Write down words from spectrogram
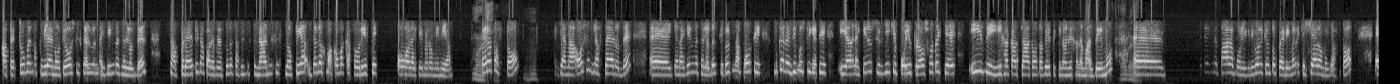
απαιτούμενα που λέμε ότι όσοι θέλουν να γίνουν εθελοντές θα πρέπει να παρευρεθούν σε αυτή τη συνάντηση, στην οποία δεν έχουμε ακόμα καθορίσει ώρα και ημερομηνία. Πέρα από για να όσοι ενδιαφέρονται ε, για να γίνουν εθελοντές, και πρέπει να πω ότι μου έκανε εντύπωση γιατί η ανακοίνωση βγήκε πολύ πρόσφατα και ήδη είχα κάποια άτομα τα οποία επικοινωνήσανε μαζί μου. Ε, έγινε πάρα πολύ γρήγορα και δεν το περίμενα και χαίρομαι γι' αυτό. Ε,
